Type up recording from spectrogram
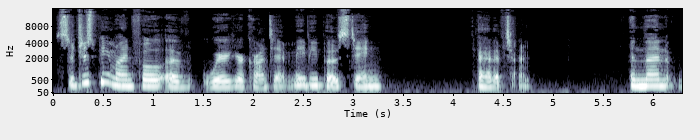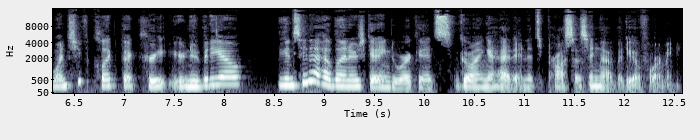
So just be mindful of where your content may be posting ahead of time. And then once you've clicked the create your new video, you can see that Headliner is getting to work and it's going ahead and it's processing that video for me.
